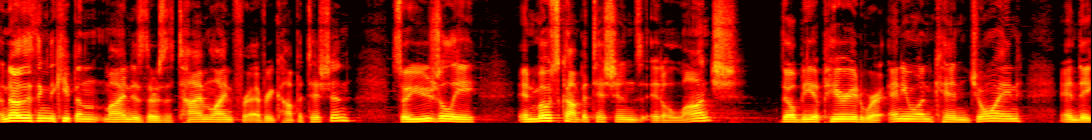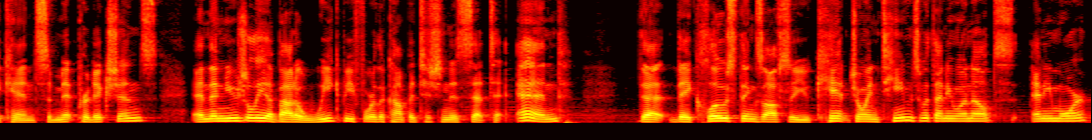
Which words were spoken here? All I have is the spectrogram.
Another thing to keep in mind is there's a timeline for every competition. So usually in most competitions, it'll launch. There'll be a period where anyone can join and they can submit predictions. And then usually about a week before the competition is set to end, that they close things off so you can't join teams with anyone else anymore.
